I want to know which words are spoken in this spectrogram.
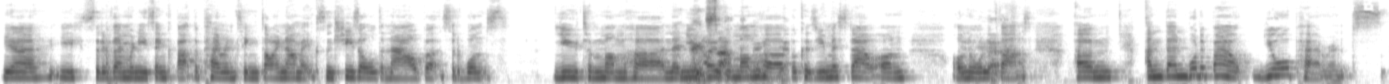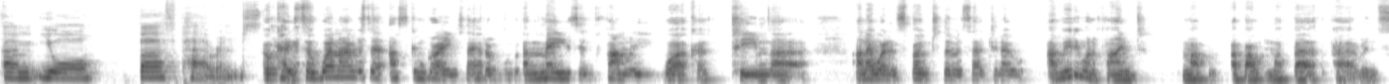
yeah. yeah, you sort of then when you think about the parenting dynamics and she's older now but sort of wants you to mum her and then you exactly, over mum her yeah. because you missed out on on yeah. all of that. Um, and then what about your parents, um, your birth parents? Okay, so when I was at Askham Grange, they had an amazing family worker team there. And I went and spoke to them and said, you know, I really want to find my, about my birth parents.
